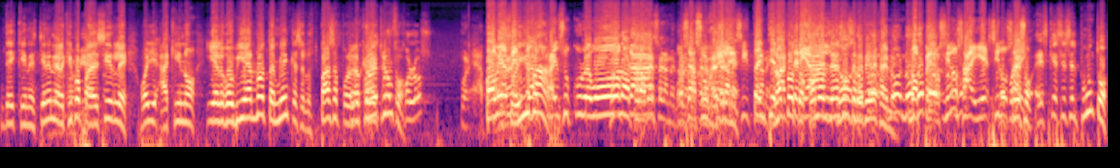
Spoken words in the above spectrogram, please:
de quienes tienen el equipo para decirle, oye, aquí no. Y el gobierno también que se los pasa por el ¿Pero del hay triunfo. protocolos? Obviamente Eso iba. traen su cubrebocas, No, no, pero a ver, espérame, o sea, su espérame, espérame, gelecita. No, antibacterial. protocolos de eso se refiere Jaime. No, pero sí los hay, ¿eh? Sí no, los por hay. eso, es que ese es el punto.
